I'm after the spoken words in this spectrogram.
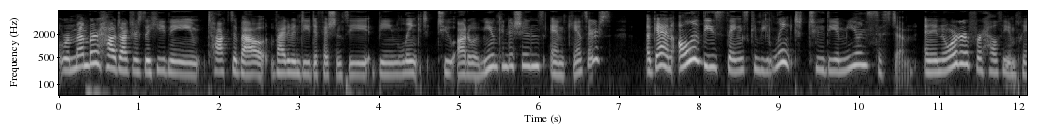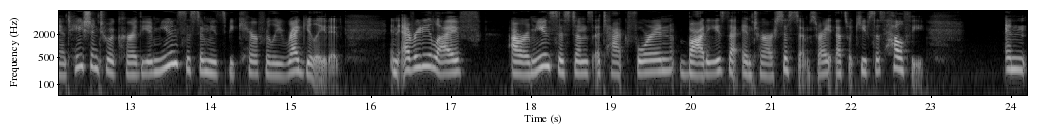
remember how Dr. Zahid Naeem talked about vitamin D deficiency being linked to autoimmune conditions and cancers? Again, all of these things can be linked to the immune system. And in order for healthy implantation to occur, the immune system needs to be carefully regulated. In everyday life, our immune systems attack foreign bodies that enter our systems, right? That's what keeps us healthy. And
